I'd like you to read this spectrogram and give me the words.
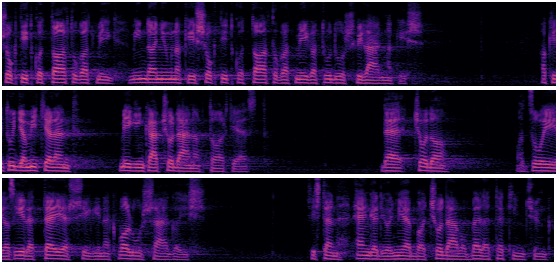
Sok titkot tartogat még mindannyiunknak, és sok titkot tartogat még a tudós világnak is. Aki tudja, mit jelent, még inkább csodának tartja ezt. De csoda a Zoé az élet teljességének valósága is. És Isten engedi, hogy mi ebbe a csodába beletekintsünk.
